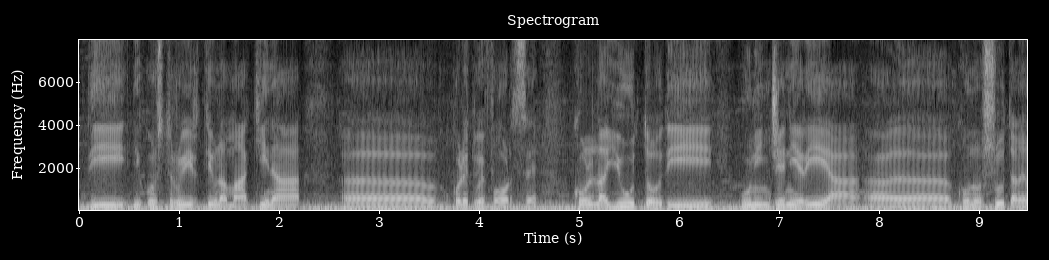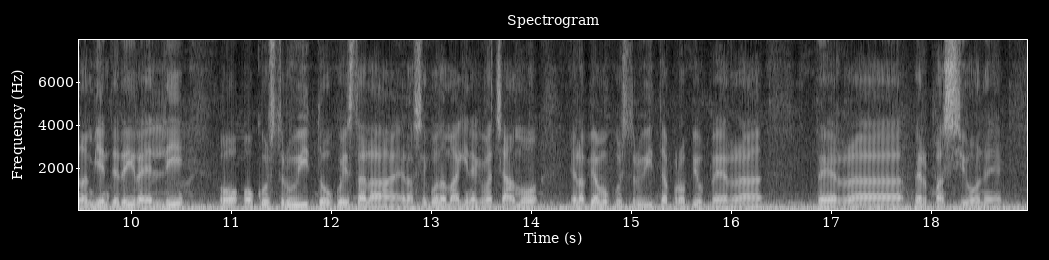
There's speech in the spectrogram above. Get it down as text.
di, di costruirti una macchina eh, con le tue forze. Con l'aiuto di un'ingegneria eh, conosciuta nell'ambiente dei rally ho, ho, costruito, questa è la, è la seconda macchina che facciamo e l'abbiamo costruita proprio per, per, per passione.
